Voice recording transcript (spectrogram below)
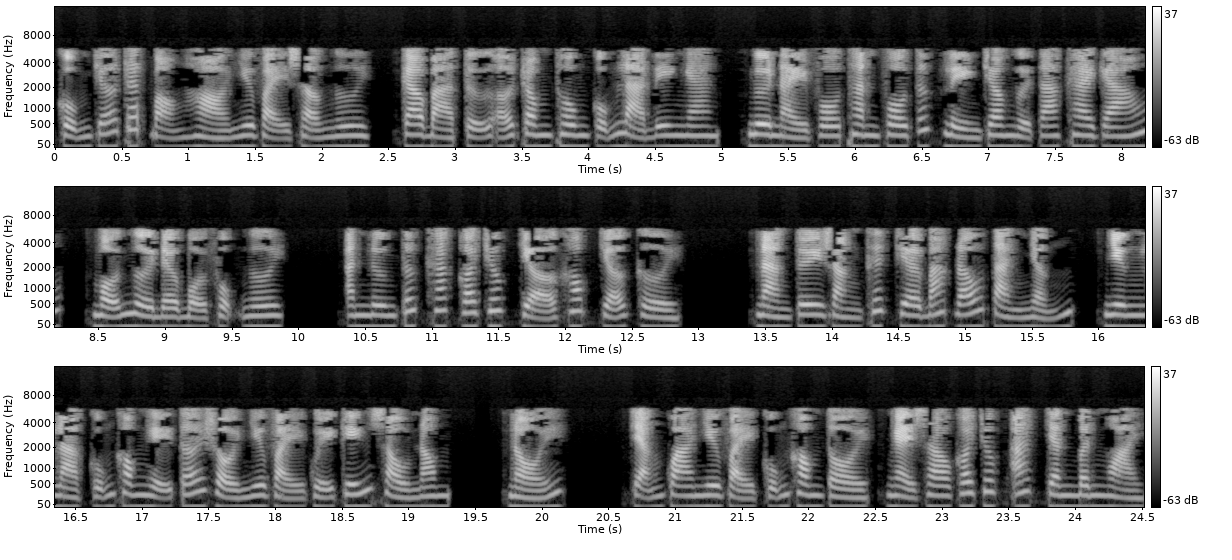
cũng chớ trách bọn họ như vậy sợ ngươi, cao bà tử ở trong thôn cũng là đi ngang, ngươi này vô thanh vô tức liền cho người ta khai gáo, mỗi người đều bội phục ngươi. Anh nương tức khắc có chút chở khóc chở cười, Nàng tuy rằng thích chơi bát đấu tàn nhẫn, nhưng là cũng không nghĩ tới rồi như vậy quỷ kiến sầu nông. Nổi, chẳng qua như vậy cũng không tồi, ngày sau có chút ác tranh bên ngoài,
